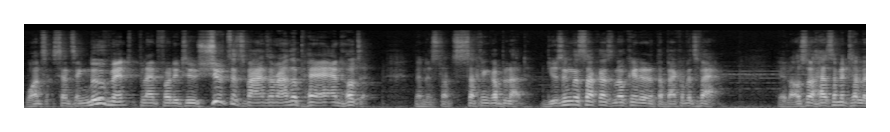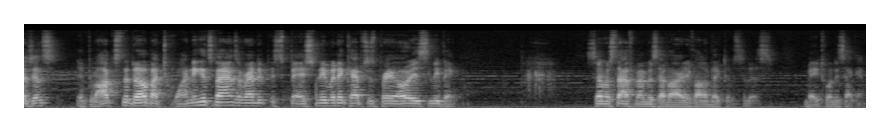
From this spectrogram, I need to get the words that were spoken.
Once sensing movement, Plant 42 shoots its vines around the pair and holds it. Then it starts sucking up blood, using the suckers located at the back of its van. It also has some intelligence. It blocks the door by twining its vines around it, especially when it captures prey or is sleeping. Several staff members have already fallen victims to this. May 22nd,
